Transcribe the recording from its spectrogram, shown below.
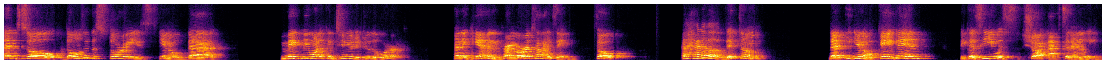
And so those are the stories, you know, that make me want to continue to do the work. And again, prioritizing. So I had a victim that, you know, came in because he was shot accidentally.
